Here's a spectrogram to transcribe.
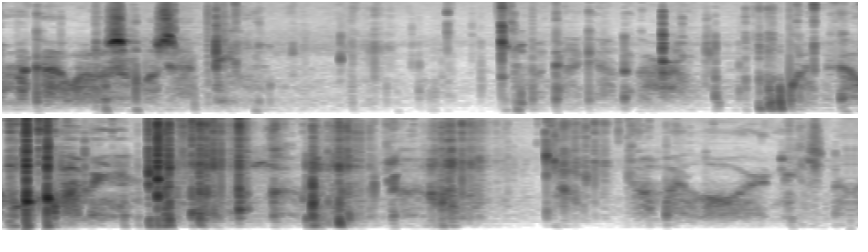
Oh my god, what was what's happening? Oh my god, get out of the car. Where to go? Kwame. Oh my lord, he's not.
